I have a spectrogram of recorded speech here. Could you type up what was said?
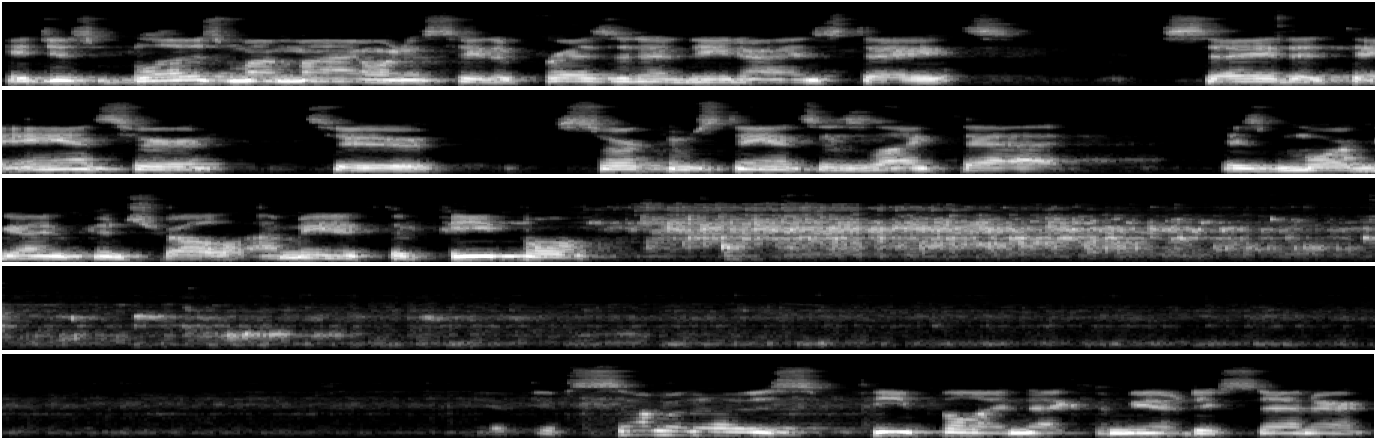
It just blows my mind when I see the President of the United States say that the answer to circumstances like that is more gun control. I mean, if the people. If, some of those people in that community center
